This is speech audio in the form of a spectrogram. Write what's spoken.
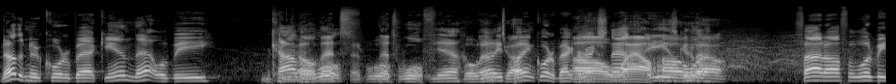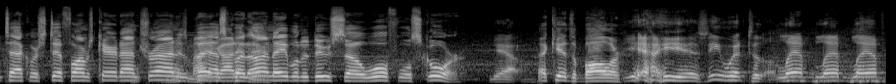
Another new quarterback in. That will be Kyler oh, Wolf. that's That's Wolf. that's Wolf. Yeah, Well, well, they he's playing quarterback. Direct Oh, snap. wow. He's oh, going to wow. fight off a would-be tackler, stiff arms Carradine, trying his best, but unable to do so. Wolf will score. Yeah. That kid's a baller. Yeah, he is. He went to left, left, left,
